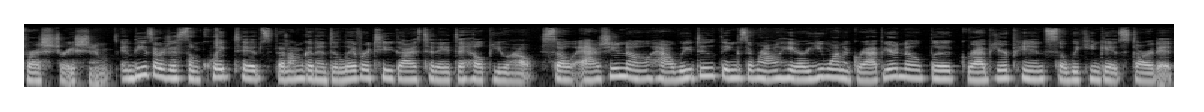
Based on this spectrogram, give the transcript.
frustration. And these are just some quick tips that I'm going to deliver to you guys today to help you out. So, as you know how we do things around here, you want to grab your notebook, grab your pen so we can get started.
